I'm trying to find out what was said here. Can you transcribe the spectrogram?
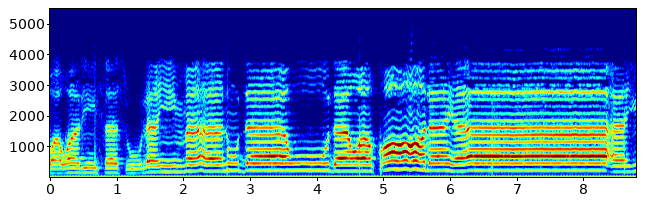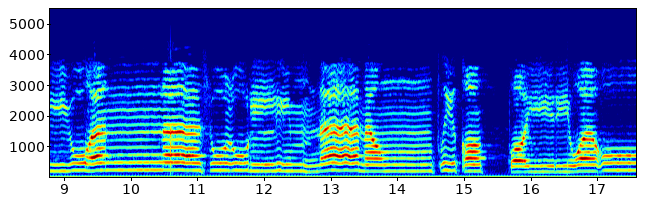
وورث سليمان داود وقال يا أيها الناس علمنا منطق الطير وأوت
